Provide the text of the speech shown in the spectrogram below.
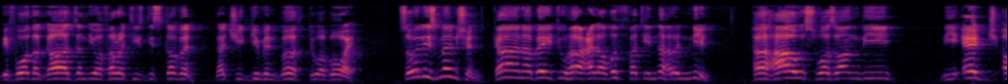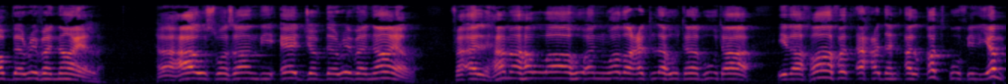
before the guards and the authorities discovered that she'd given birth to a boy. So it is mentioned, كان بيتها على ضفة نهر النيل. Her house was on the, the edge of the river Nile. Her house was on the edge of the river Nile. فألهمها الله أن وضعت له تابوتا إذا خافت أحدا ألقته في اليم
